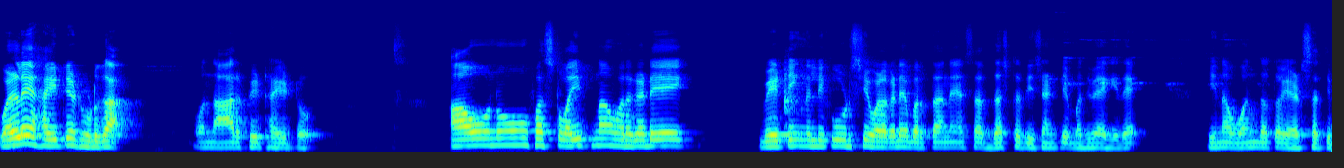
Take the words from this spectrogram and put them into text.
ಒಳ್ಳೆ ಹೈಟೆಡ್ ಹುಡುಗ. ಒಂದು ಆರು ಫೀಟ್ ಹೈಟು ಅವನು ಫಸ್ಟ್ ವೈಫ್ನ ಹೊರಗಡೆ ವೇಟಿಂಗ್ನಲ್ಲಿ ಕೂಡಿಸಿ ಒಳಗಡೆ ಬರ್ತಾನೆ. ಸರ್ ಜಸ್ಟ್ ರೀಸೆಂಟ್ಲಿ ಮದುವೆ ಆಗಿದೆ. ಇನ್ನು ಒಂದು ಅಥವಾ ಎರಡು ಸತಿ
